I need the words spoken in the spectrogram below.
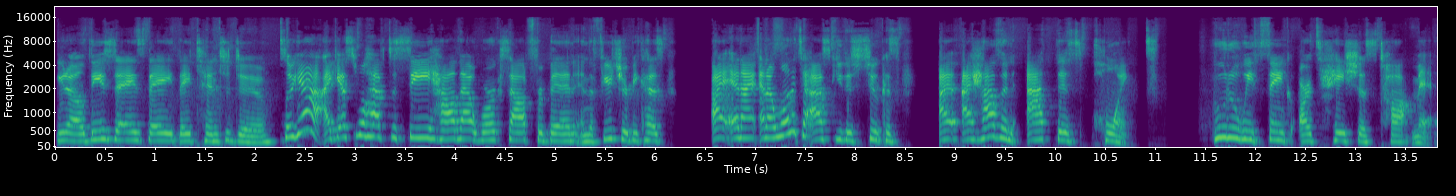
you know, these days they they tend to do. So yeah, I guess we'll have to see how that works out for Ben in the future because I and I and I wanted to ask you this too, because I, I have an at this point, who do we think are Tayshia's top men?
